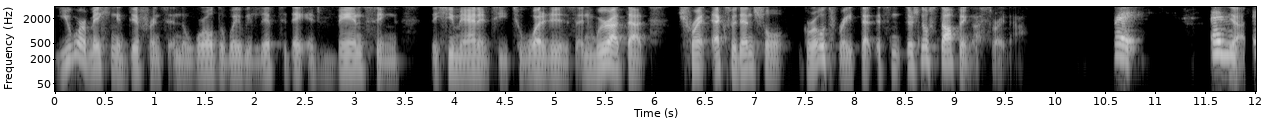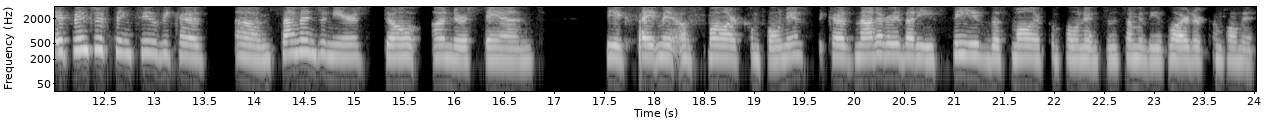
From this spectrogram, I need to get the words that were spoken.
you are making a difference in the world the way we live today advancing the humanity to what it is. And we're at that trend exponential growth rate that it's there's no stopping us right now. Right. And yeah. it's interesting too because um, some engineers don't understand the excitement of smaller components because not everybody sees the smaller components in some of these larger component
